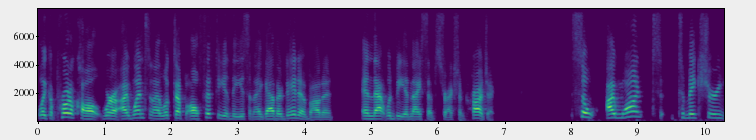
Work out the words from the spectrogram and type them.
like a protocol where I went and I looked up all 50 of these and I gathered data about it and that would be a nice abstraction project. So I want to make sure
